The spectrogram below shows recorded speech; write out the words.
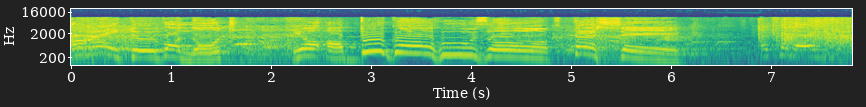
A rejtővonót. Ja, a dugóhúzót, tessék! Köszönöm.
